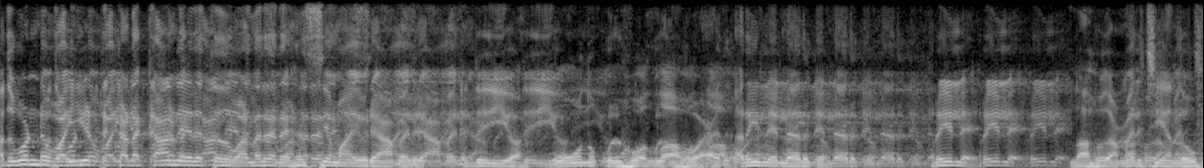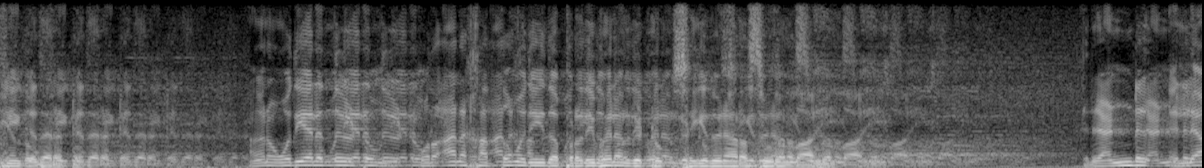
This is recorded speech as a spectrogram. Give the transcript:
അതുകൊണ്ട് വൈകിട്ട് കടക്കാൻ നേരത്ത് വളരെ രഹസ്യമായ ഒരു അമൽ. എന്ത് ചെയ്യുക? മൂന്ന് കുൽഹു അള്ളാഹു. അറിയില്ല എല്ലാവർക്കും? അറിയില്ലേ അള്ളാഹു അമൽ ചെയ്യാൻ തരട്ടെ. അങ്ങനെ ഓതിയാൽ എന്ത് കിട്ടും? ഖുർആൻ ഖത്തമ ചെയ്ത പ്രതിഫലം കിട്ടും സയ്യിദുന റസൂലുള്ളാഹി. രണ്ട് എല്ലാ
